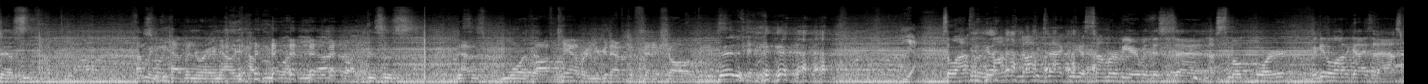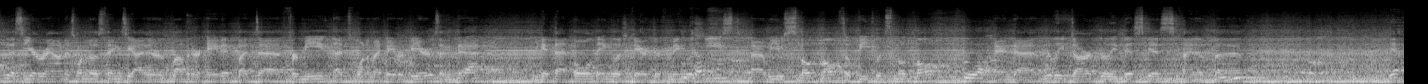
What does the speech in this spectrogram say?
just, I'm in heaven right now. You have no idea. Like this is, this is more than. off camera, you're gonna have to finish all of these. Yeah. So last one, not, not exactly a summer beer, but this is a, a smoked porter. We get a lot of guys that ask for this year round. It's one of those things you either love it or hate it, but uh, for me, that's one of my favorite beers. And uh, you get that old English character from English Okay. yeast. Uh, we use smoked malt, so beechwood smoked malt. Yeah. And uh, really dark, really viscous, kind of. Uh, yeah,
